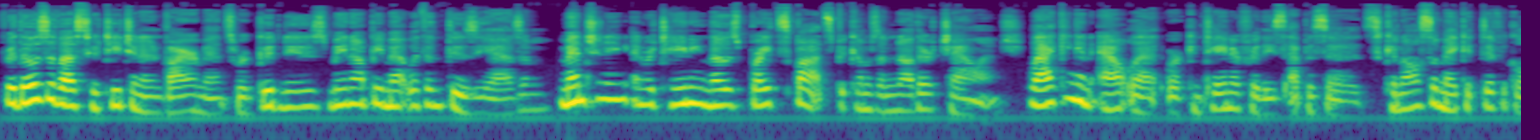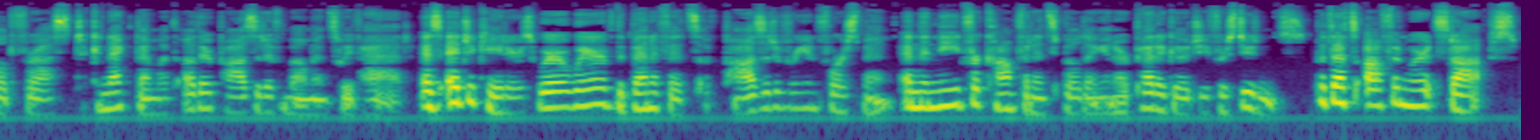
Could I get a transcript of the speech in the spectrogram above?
For those of us who teach in environments where good news may not be met with enthusiasm, mentioning and retaining those bright spots becomes another challenge. Lacking an outlet or container for these episodes can also make it difficult for us to connect them with other positive moments we've had. As educators, we're aware of the benefits of positive reinforcement and the need for confidence building in our pedagogy for students. But that's often where it stops.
